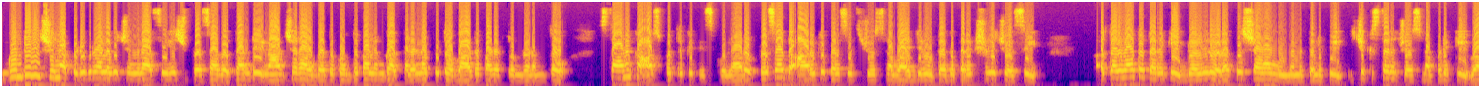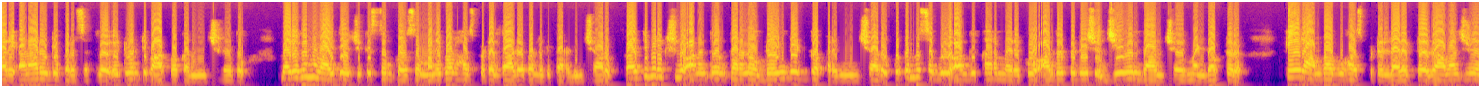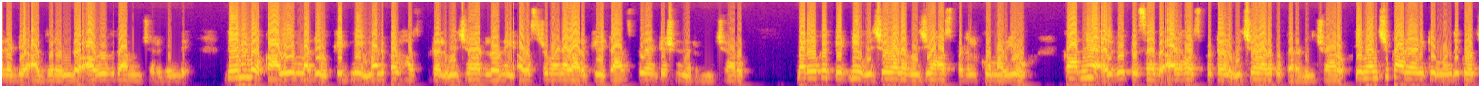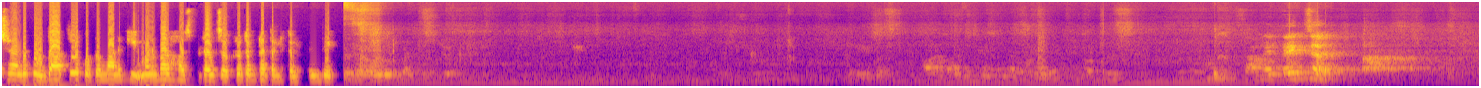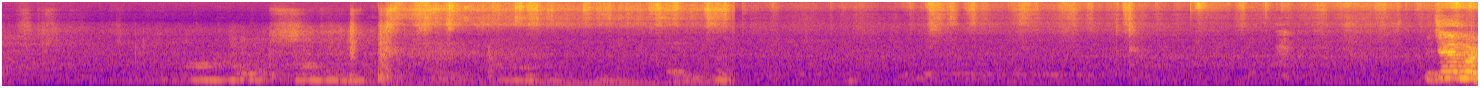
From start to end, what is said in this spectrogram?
గుంటూరు జిల్లా పిడుగురాలకు చెందిన సిహెచ్ ప్రసాద్ తండ్రి నాంచారావు గత కొంతకాలంగా తలనొప్పితో బాధపడుతుండటంతో స్థానిక ఆసుపత్రికి తీసుకున్నారు. ప్రసాద్ ఆరోగ్య పరిస్థితి చూసిన వైద్యులు తగు పరీక్షలు చేసి తర్వాత తనకి బ్రెయిన్లో రక్తస్రావం ఉందని తెలిపి చికిత్సను చేసినప్పటికీ వారి అనారోగ్య పరిస్థితిలో ఎటువంటి మార్పు కనిపించలేదు. మెరుగైన వైద్య చికిత్స కోసం మణిపాల్ హాస్పిటల్ తాడేపల్లికి తరలించారు. వైద్య పరీక్షలు అనంతరం తనను బ్రెయిన్ డెడ్గా పరిగణించారు. కుటుంబ సభ్యులు అంగీకారం మేరకు Andhra Pradesh Jeevan Dan chairman doctor K Rambabu hospital director రామాంజనేరెడ్డి ఆధ్వర్యంలో అవయవదానం జరిగింది. దీనిలో కాలేయం మరియు కిడ్నీ మణిపాల్ హాస్పిటల్ విజయవాడలోని అవసరమైన వారికి ట్రాన్స్ప్లాంటేషన్ నిర్వహించారు. మరొక కిడ్నీ విజయవాడ విజయ హాస్పిటల్కు మరియు cornea L V Prasad eye hospital విజయవాడకు తరలించారు. ఈ మంచి కార్యానికి ముందుకు వచ్చినందుకు దాతల కుటుంబానికి మణిపాల్ హాస్పిటల్స్ కృతజ్ఞతలు తెలిపింది. सामने टेक्सचर पीछे मुड़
